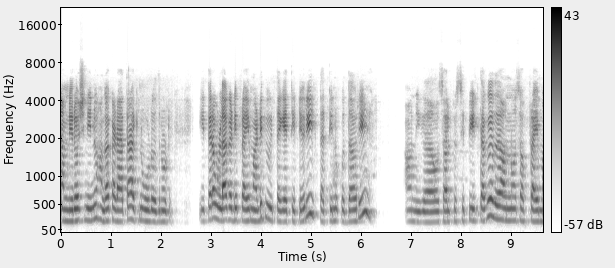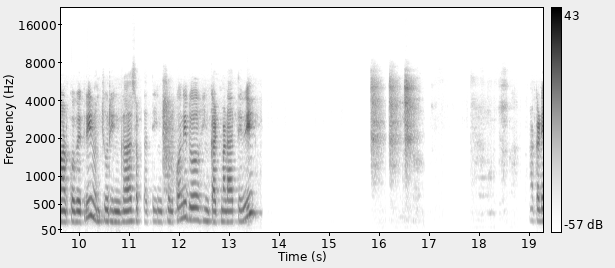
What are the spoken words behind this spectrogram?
ನಮ್ಮ ನಿರೋಶಿನಿನೂ ಹಂಗೆ ಕಡಾತ, ಆಕಿನೂ ಓಡೋದು ನೋಡಿರಿ. ಈ ಥರ ಉಳ್ಳಾಗಡ್ಡಿ ಫ್ರೈ ಮಾಡಿದ್ವಿ ತೆಗೆತ್ತಿಟ್ಟೇವಿ ರೀ ತತ್ತಿನೂ ಕುದ್ದಾವ್ರಿ. ಅವ್ನಿಗೆ ಸ್ವಲ್ಪ ಸಿಪ್ಪಿ ತೆಗೆದು ಅವನು ಸ್ವಲ್ಪ ಫ್ರೈ ಮಾಡ್ಕೋಬೇಕು ರೀ ಒಂಚೂರು ಹಿಂಗೆ, ಸ್ವಲ್ಪ ತತ್ತಿ ಹಿಂಗೆ ಸುಲ್ಕೊಂಡಿದ್ದು ಹಿಂಗೆ ಕಟ್ ಮಾಡತ್ತೀವಿ. ಆ ಕಡೆ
